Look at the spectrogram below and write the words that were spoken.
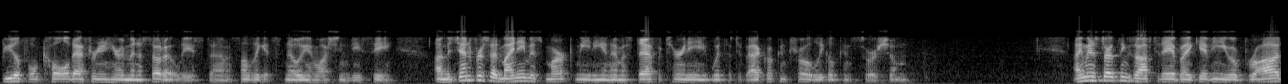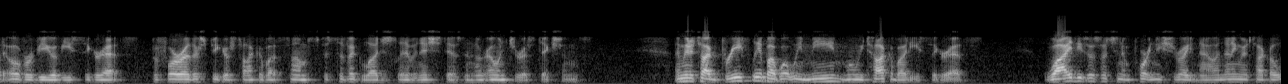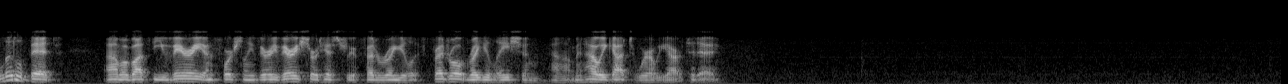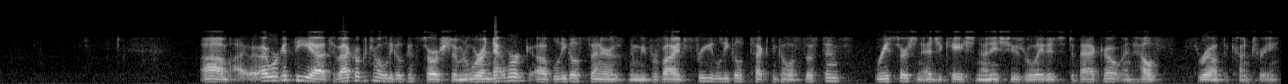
beautiful, cold afternoon here in Minnesota, at least. Um, it sounds like it's snowy in Washington, D.C. Um, as Jennifer said, my name is Mark Meaney, and I'm a staff attorney with the Tobacco Control Legal Consortium. I'm going to start things off today by giving you a broad overview of e-cigarettes before other speakers talk about some specific legislative initiatives in their own jurisdictions. I'm going to talk briefly about what we mean when we talk about e-cigarettes, why these are such an important issue right now, and then I'm going to talk a little bit um, about the very, unfortunately, very, very short history of federal, regula federal regulation um, and how we got to where we are today. Um, I, I, work at the uh, Tobacco Control Legal Consortium, and we're a network of legal centers, and we provide free legal technical assistance, research, and education on issues related to tobacco and health throughout the country.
